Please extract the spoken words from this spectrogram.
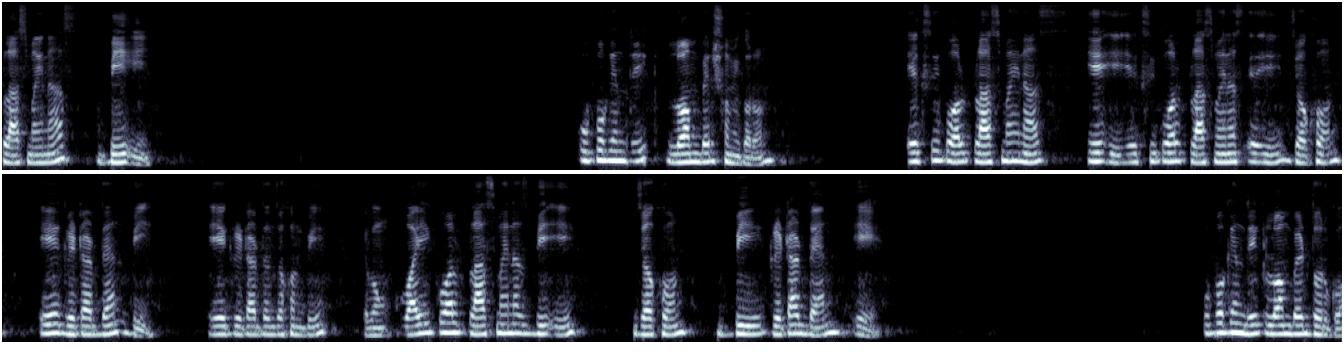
plus minus b e উপকেন্দ্রিক লম্বের সমীকরণ। X equal plus minus a e x equal plus minus a e যখন a greater than b a greater than যখন বি এবং y equal plus minus b e যখন বি গ্রেটার দেন এ উপকেন্দ্রিক লম্বের দৈর্ঘ্য,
